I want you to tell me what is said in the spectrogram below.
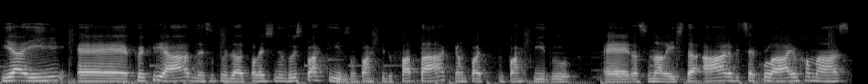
E aí é, foi criado nessa autoridade palestina dois partidos, um partido Fatah, que é um, um partido é, nacionalista árabe secular, e o Hamas,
